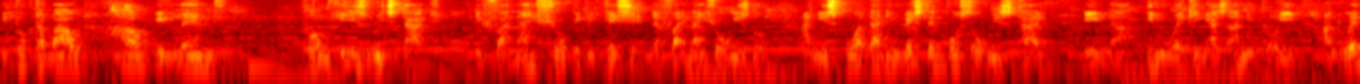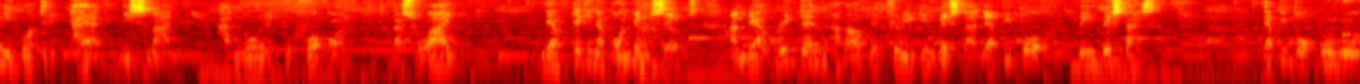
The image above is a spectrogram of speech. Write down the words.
he talked about how he learned from his rich dad the financial education the financial wisdom and his poor dad invested most of his time in uh, in working as an employee. And when he got retired this man had nowhere to fall on. That's why they have taken upon themselves and they have written about the three investors. There are people the investors there are people who know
